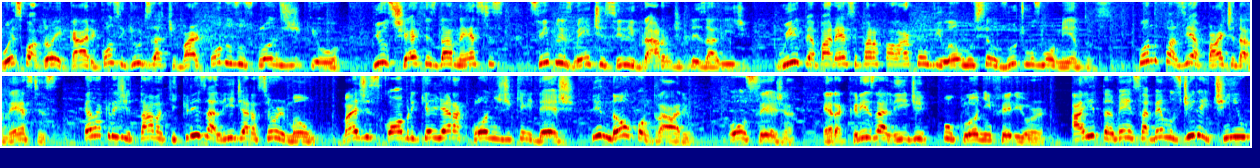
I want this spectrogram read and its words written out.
O Esquadrão Ikari conseguiu desativar todos os clones de Kyo, e os chefes da Nestes simplesmente se livraram de Chrysalid. Whip aparece para falar com o vilão nos seus últimos momentos. Quando fazia parte da Nestes, ela acreditava que Chrysalid era seu irmão, mas descobre que ele era clone de K-Dash, e não o contrário. Ou seja, era Chrysalid o clone inferior. Aí também sabemos direitinho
